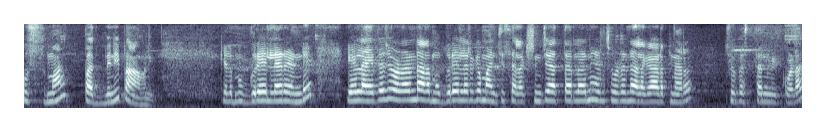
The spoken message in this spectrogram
కుసుమ పద్మిని పావని. వీళ్ళు ముగ్గురు వెళ్ళారండి. వీళ్ళు అయితే చూడండి అలా ముగ్గురు వెళ్ళారు మంచి సెలక్షన్ చేస్తారని వీళ్ళు చూడండి ఎలాగ ఆడుతున్నారు. చూపిస్తాను మీకు కూడా.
